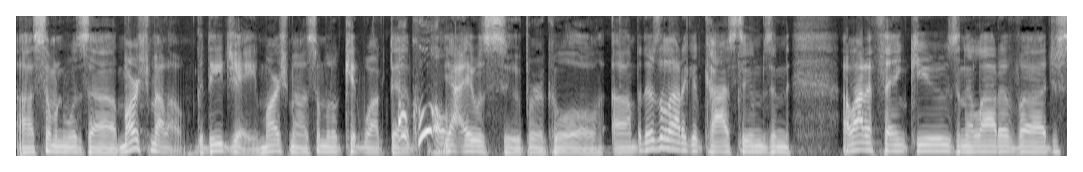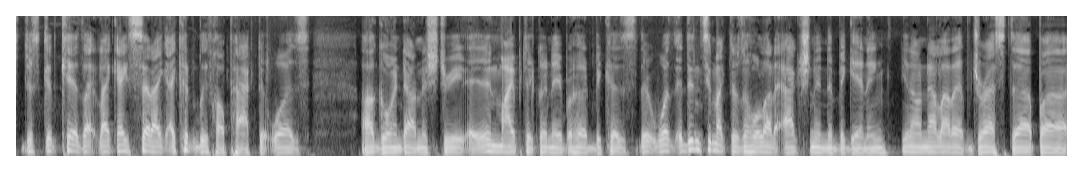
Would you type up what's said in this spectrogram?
uh, someone was uh, Marshmello, the DJ Marshmello. Some little kid walked up. Oh, cool. Yeah, it was super cool. Um, but there's a lot of good costumes and a lot of thank yous and a lot of uh, just just good kids. Like, like I said, I, I couldn't believe how packed it was. Uh, going down the street in my particular neighborhood because there was it didn't seem like there was a whole lot of action in the beginning you know not a lot of dressed up uh,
